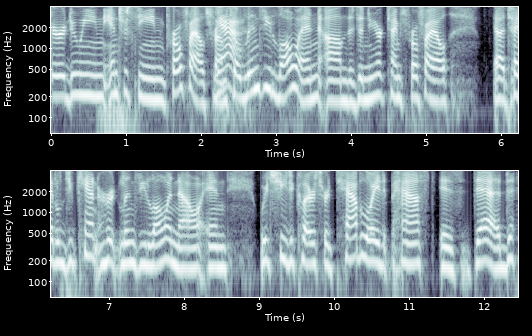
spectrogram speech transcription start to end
They're doing interesting profiles from. Yeah. So Lindsay Lohan, um, there's a New York Times profile uh, titled "You Can't Hurt Lindsay Lohan Now," in which she declares her tabloid past is dead.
